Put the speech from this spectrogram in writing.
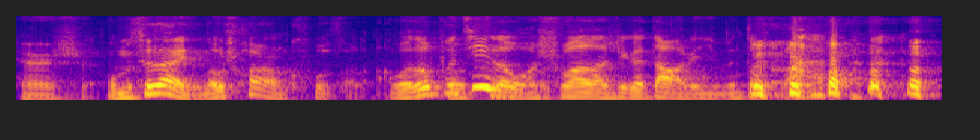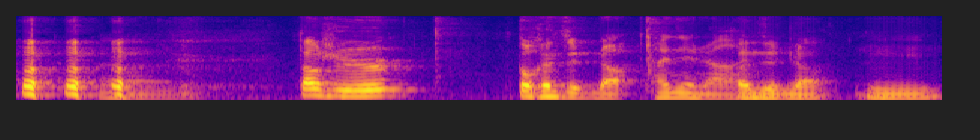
确实是我们现在已经都穿上裤子了。我都不记得我说了这个道理，你们懂吧？当时都很紧张，很紧张，很紧张。嗯，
